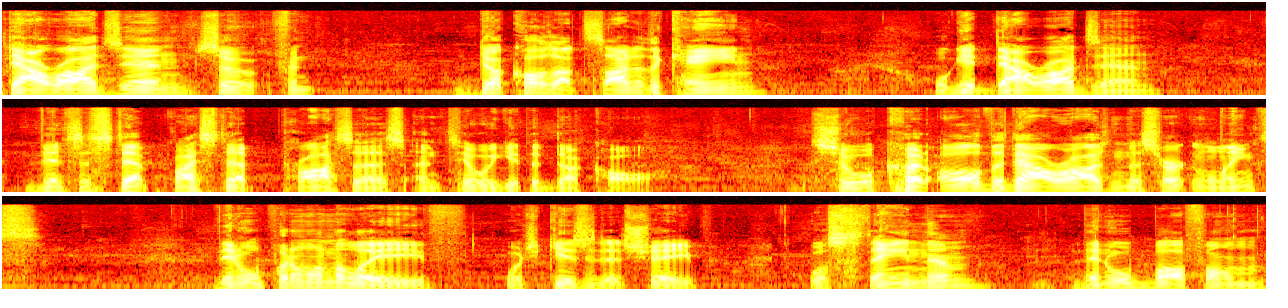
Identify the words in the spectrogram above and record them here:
dowel rods in. So for duck calls outside of the cane, we'll get dowel rods in. Then it's a step-by-step process until we get the duck call. So we'll cut all the dowel rods into certain lengths. Then we'll put them on the lathe, which gives it its shape. We'll stain them. Then we'll buff them.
